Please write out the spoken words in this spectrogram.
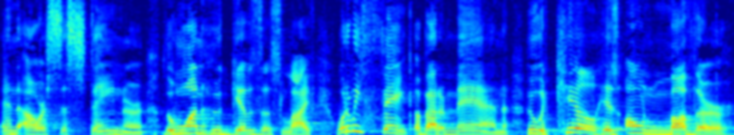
and our Sustainer, the one who gives us life. What do we think about a man who would kill his own mother?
